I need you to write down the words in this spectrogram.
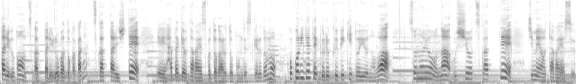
たり馬を使ったりロバとかかな？使ったりして、えー、畑を耕すことがあると思うんですけれどもここに出てくるくびきというのはそのような牛を使って地面を耕す。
